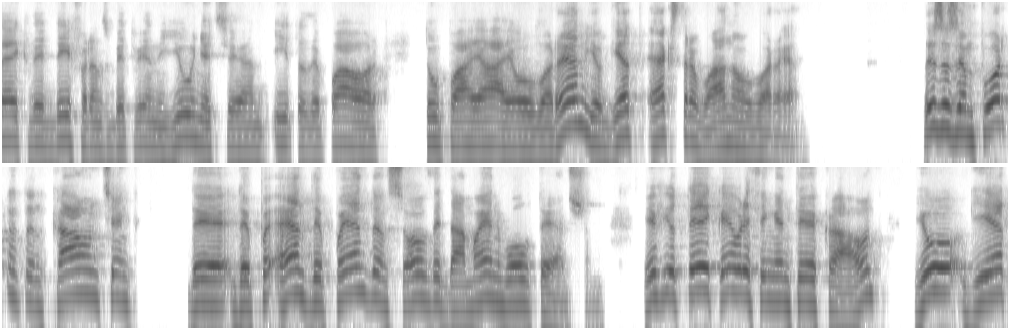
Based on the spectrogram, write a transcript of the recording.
take the difference between unity and e to the power 2 pi i over n, you get extra 1 over n. This is important in counting the, the end dependence of the domain wall tension. If you take everything into account, you get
